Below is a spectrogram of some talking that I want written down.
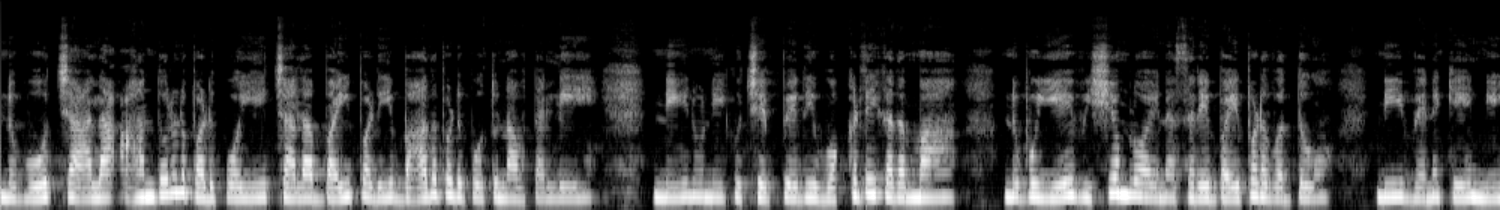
నువ్వు చాలా ఆందోళన పడిపోయి చాలా భయపడి బాధపడిపోతున్నావు తల్లి. నేను నీకు చెప్పేది ఒక్కటే కదమ్మా. నువ్వు ఏ విషయంలో అయినా సరే భయపడవద్దు. నీ వెనకే నే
